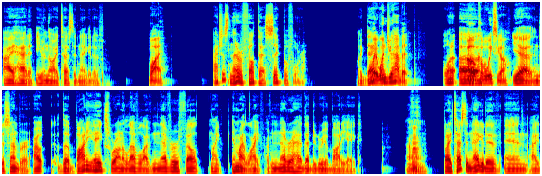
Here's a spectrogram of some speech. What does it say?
I had it, even though I tested negative. Why? I just never felt that sick before. Like that. Wait, when did you have it? When, uh, oh, a couple weeks ago. Yeah, in December. I the body aches were on a level I've never felt like in my life. I've never had that degree of body ache. Um, Huh. But I tested negative and I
